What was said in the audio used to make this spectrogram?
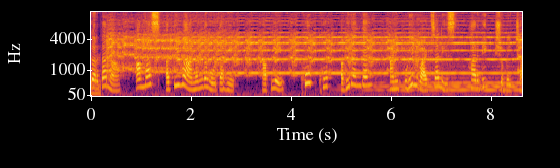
करताना आम्हास अतीव आनंद होत आहे. आपले खूप खूप अभिनंदन आणि पुढील वाटचालीस हार्दिक शुभेच्छा.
